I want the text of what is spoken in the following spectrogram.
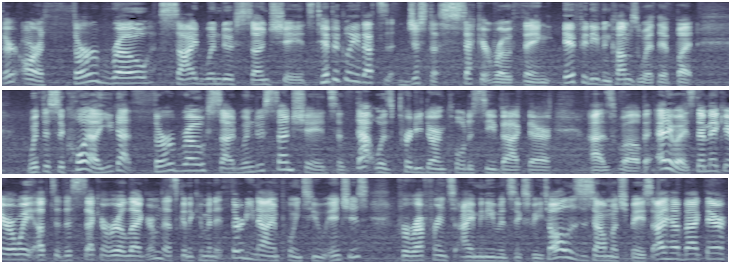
there are third row side window sunshades. Typically that's just a second row thing, if it even comes with it, but with the Sequoia, you got third row side window sunshades, so that was pretty darn cool to see back there as well. But anyways, then making our way up to the second row legroom, that's gonna come in at 39.2 inches. For reference, I'm an even six feet tall. This is how much space I have back there.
